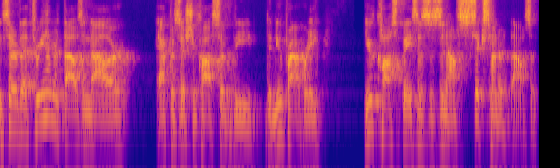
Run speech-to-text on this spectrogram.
instead of that $300,000 acquisition cost of the, the new property, your cost basis is now 600,000.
